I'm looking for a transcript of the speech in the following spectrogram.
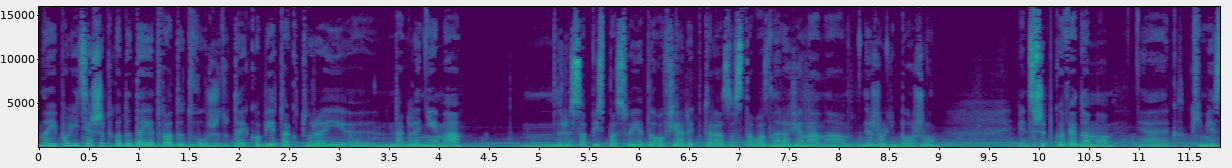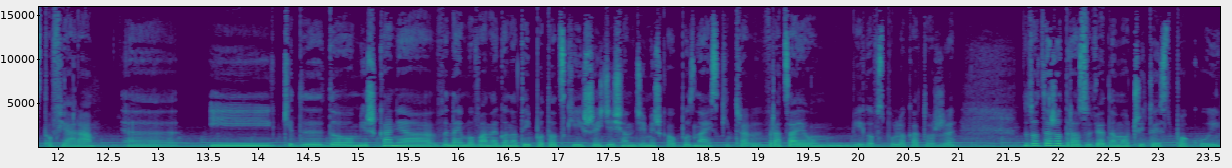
No i policja szybko dodaje dwa do dwóch, że tutaj kobieta, której e, nagle nie ma, rysopis pasuje do ofiary, która została znaleziona na Żoliborzu, więc szybko wiadomo, e, kim jest ofiara. I kiedy do mieszkania wynajmowanego na tej Potockiej 60, gdzie mieszkał Poznański, wracają jego współlokatorzy, no to też od razu wiadomo, czy to jest pokój.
